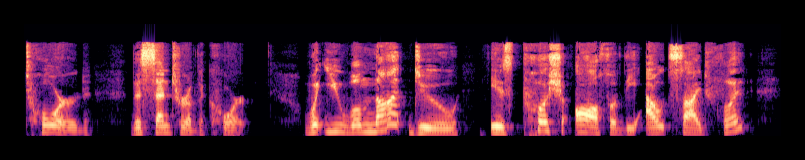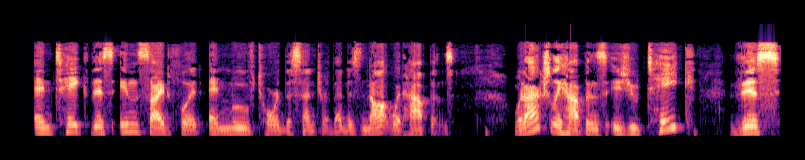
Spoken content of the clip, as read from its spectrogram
toward the center of the court, what you will not do is push off of the outside foot and take this inside foot and move toward the center. That is not what happens. What actually happens is you take this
